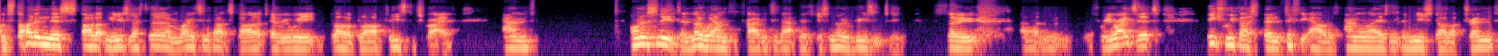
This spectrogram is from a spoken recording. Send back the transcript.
I'm starting this startup newsletter. I'm writing about startups every week, blah, blah, blah. Please subscribe. And honestly, there's no way I'm subscribing to that. There's just no reason to. So um, rewrite it. Each week I spend 50 hours analyzing a new startup trend.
